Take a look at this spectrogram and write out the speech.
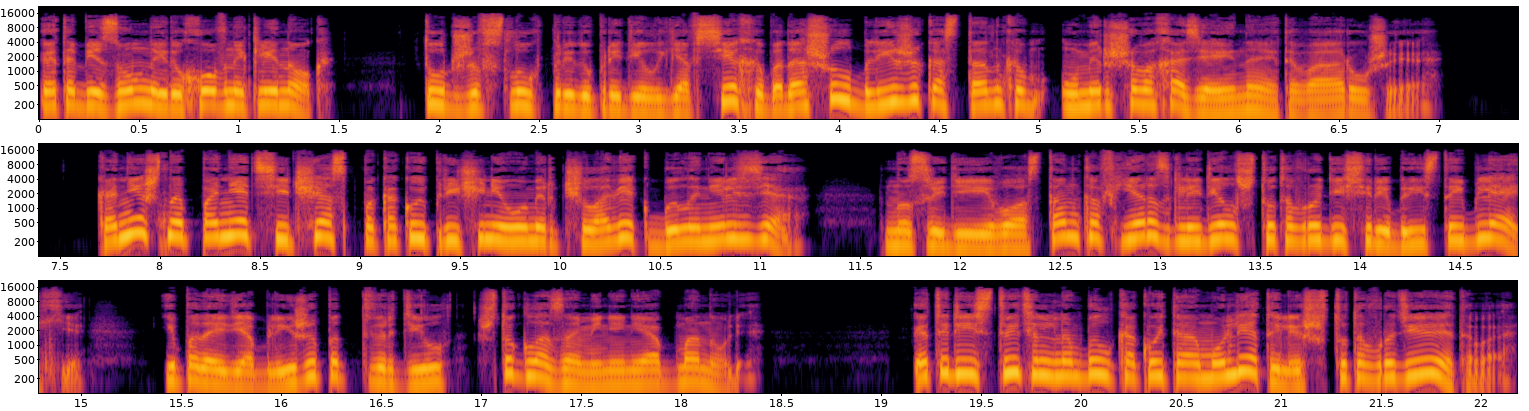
Это безумный духовный клинок!» Тут же вслух предупредил я всех и подошел ближе к останкам умершего хозяина этого оружия. Конечно, понять сейчас, по какой причине умер человек, было нельзя, но среди его останков я разглядел что-то вроде серебристой бляхи — и, подойдя ближе, подтвердил, что глаза меня не обманули. Это действительно был какой-то амулет или что-то вроде этого.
